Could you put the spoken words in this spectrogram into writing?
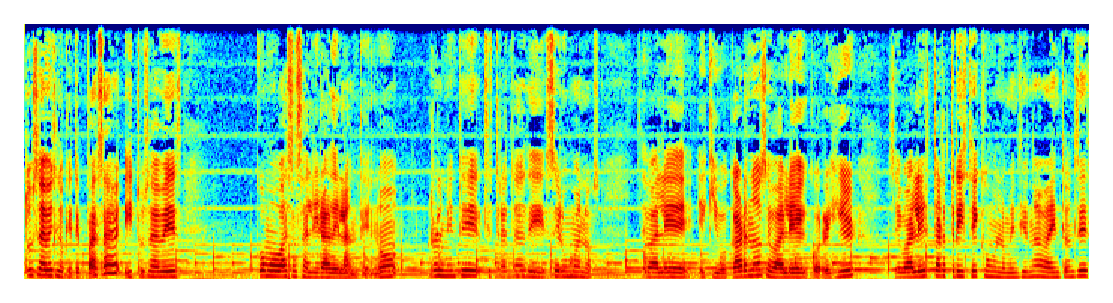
tú sabes lo que te pasa y tú sabes cómo vas a salir adelante, ¿no? Realmente se trata de ser humanos se vale equivocarnos, se vale corregir, se vale estar triste como lo mencionaba. Entonces,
